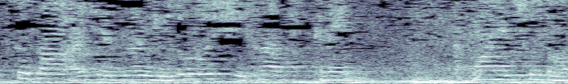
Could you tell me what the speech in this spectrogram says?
受伤，而且是流这么多血，那肯定万一出什么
